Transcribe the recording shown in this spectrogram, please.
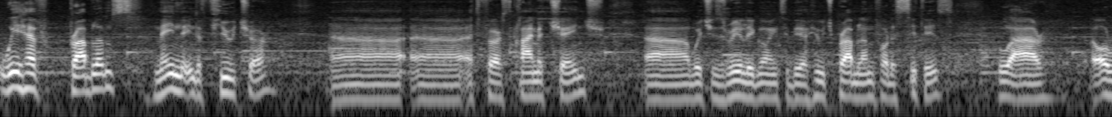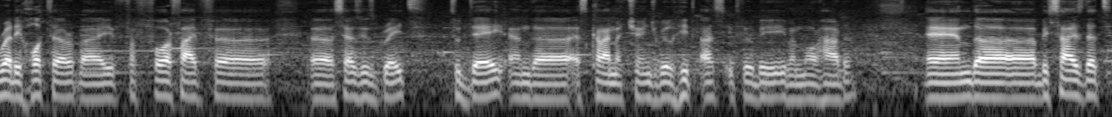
We have problems mainly in the future. Uh, uh, at first, climate change, which is really going to be a huge problem for the cities who are already hotter by four or five Celsius grade today. And uh, as climate change will hit us, it will be even more harder. And besides that,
